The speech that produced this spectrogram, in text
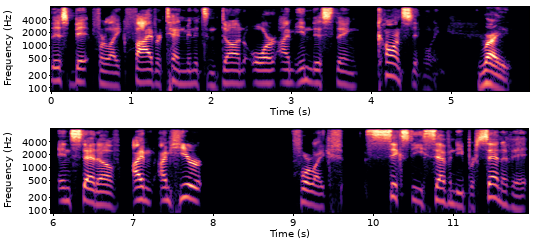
this bit for like 5 or 10 minutes and done or i'm in this thing constantly Right. instead of i'm i'm here for like 60 70% of it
